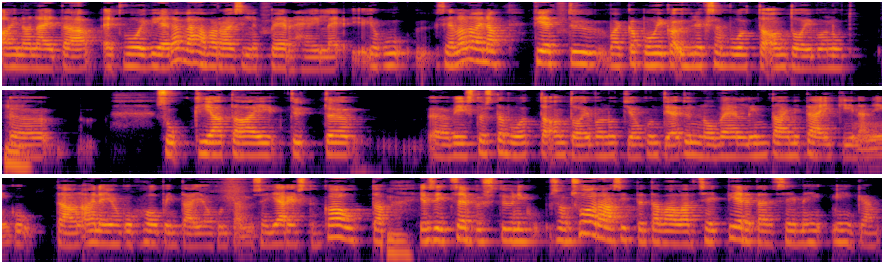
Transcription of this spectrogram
aina näitä, että voi viedä vähävaraisille perheille. Joku, siellä on aina tietty, vaikka poika yhdeksän vuotta on toivonut Mm. ö, sukkia tai tyttö ö, 15 vuotta on toivonut jonkun tietyn novellin tai mitä ikinä. Niin kuin, tämä on aina jonkun Hopin tai jonkun tämmöisen järjestön kautta. Mm. Ja sitten sen pystyy, niin kuin, se on suoraan sitten tavallaan, että se ei tiedetään, että se ei mihinkään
